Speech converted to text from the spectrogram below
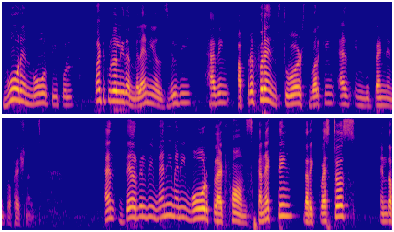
more and more people particularly the millennials will be having a preference towards working as independent professionals. And there will be many many more platforms connecting the requesters in the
